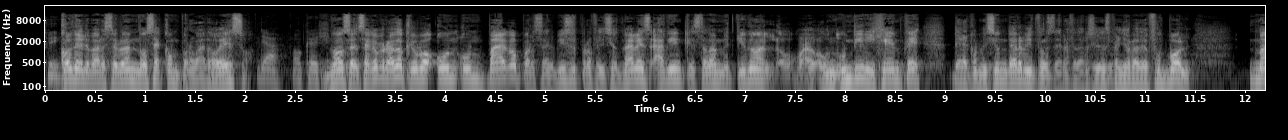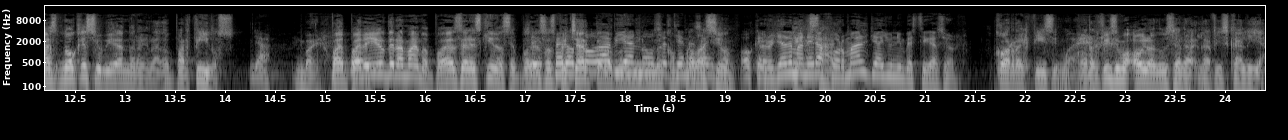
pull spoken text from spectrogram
Sí. Con el Barcelona no se ha comprobado eso. Ya, ok. No, se, se ha comprobado que hubo un, un pago por servicios profesionales, alguien que estaba metido, un, un dirigente de la Comisión de Árbitros de la Federación Española de Fútbol, más no que se hubieran arreglado partidos. Ya. Bueno. Puede, puede ir de la mano, puede hacer esquinas, se puede Sí, sospechar, pero, todavía no hay no ninguna se tiene esa comprobación. Pero ya de manera Exacto. formal ya hay una investigación. Correctísimo, correctísimo. Hoy lo anuncia la, la fiscalía.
